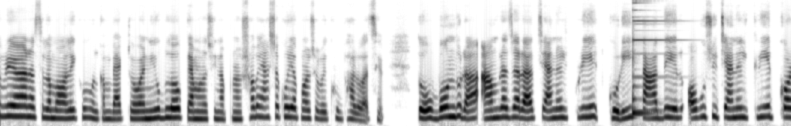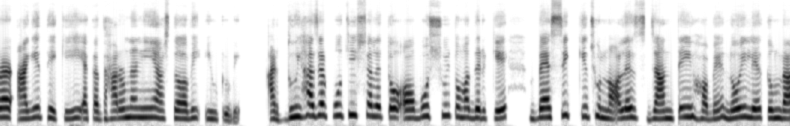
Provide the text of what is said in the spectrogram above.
এভরিওয়ান, আসসালামু আলাইকুম। Welcome back to our new blog. কেমন আছেন আপনারা সবাই? আশা করি আপনারা সবাই খুব ভালো আছেন। তো বন্ধুরা, আমরা যারা চ্যানেল ক্রিয়েট করি, তাদের অবশ্যই চ্যানেল ক্রিয়েট করার আগে থেকেই একটা ধারণা নিয়ে আসতে হবে ইউটিউবে। আর দুই হাজার পঁচিশ সালে তো অবশ্যই তোমাদেরকে বেসিক কিছু নলেজ জানতেই হবে, নইলে তোমরা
